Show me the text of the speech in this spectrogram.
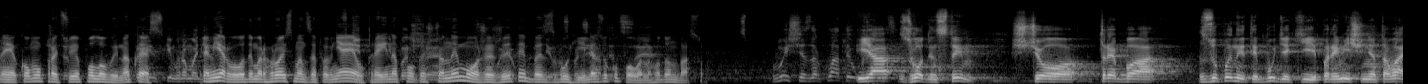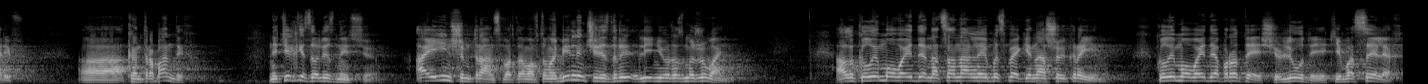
на якому працює половина ТЕС. Прем'єр Володимир Гройсман запевняє, Україна поки що не може жити без вугілля з окупованого Донбасу. І я згоден з тим, що треба зупинити будь-які переміщення товарів контрабандних не тільки залізницею, а й іншим транспортом автомобільним через лінію розмежування. Але коли мова йде національної безпеки нашої країни, коли мова йде про те, що люди, які в оселях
